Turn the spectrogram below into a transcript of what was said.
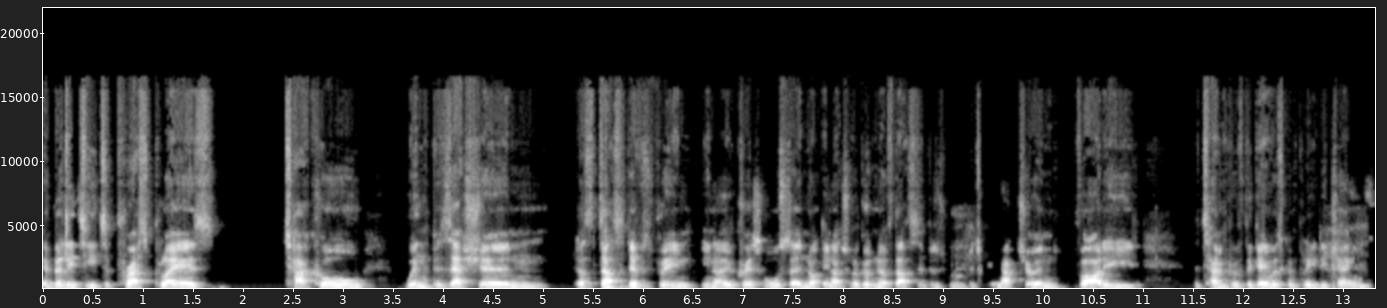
ability to press players, tackle, win possession, that's, that's the difference between you know Chris Wall said not inaction not good enough. That's the difference mm. between Nacho and Vardy. The tempo of the game was completely changed.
